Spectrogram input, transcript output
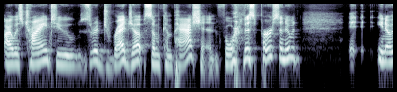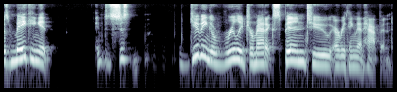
I was trying to sort of dredge up some compassion for this person who would, eh, you know, is making it, eh, it's just giving a really dramatic spin to everything that happened.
